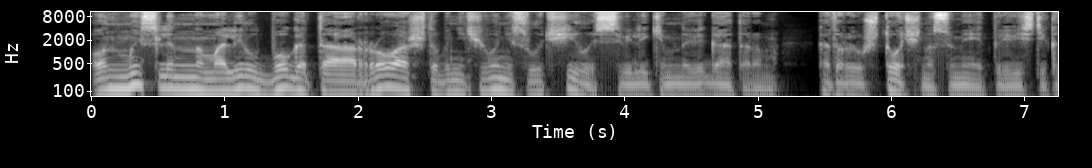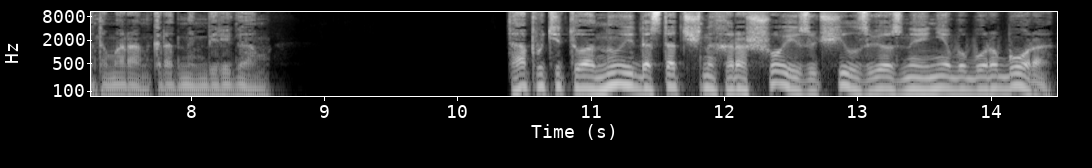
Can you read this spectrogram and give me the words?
Он мысленно молил бога Таароа, чтобы ничего не случилось с великим навигатором, который уж точно сумеет привести катамаран к родным берегам. Тапу Титуануи достаточно хорошо изучил звездное небо Бора-Бора,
